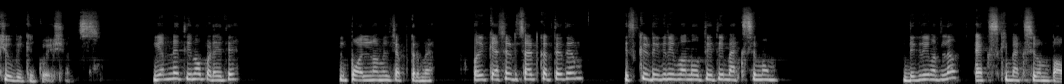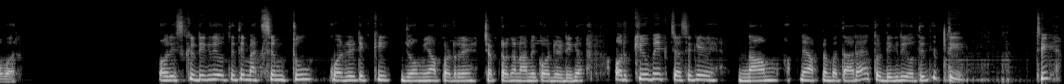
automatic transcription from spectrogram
क्यूबिक इक्वेशंस ये हमने तीनों पढ़े थे। पॉलिनोमियल चैप्टर में। और ये कैसे डिसाइड करते थे हम? इसकी डिग्री वन होती थी मैक्सिमम डिग्री मतलब एक्स की मैक्सिमम पावर और इसकी डिग्री होती थी मैक्सिमम टू क्वाड्रेटिक की, जो हम यहाँ पढ़ रहे हैं चैप्टर का नाम ही क्वाड्रेटिक है। और क्यूबिक जैसे कि नाम अपने आप में बता रहा है तो डिग्री होती थी तीन। ठीक है?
